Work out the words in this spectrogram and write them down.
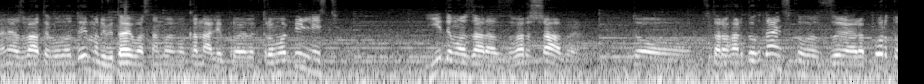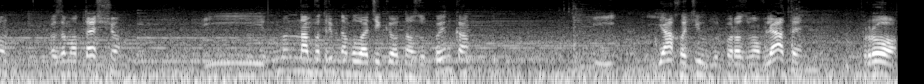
Мене звати Володимир. Вітаю вас на моєму каналі про електромобільність. Їдемо зараз з Варшави до Старогарду Гданського з аеропорту. Веземо тещу. І ну, нам потрібна була тільки одна зупинка. І я хотів би порозмовляти про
